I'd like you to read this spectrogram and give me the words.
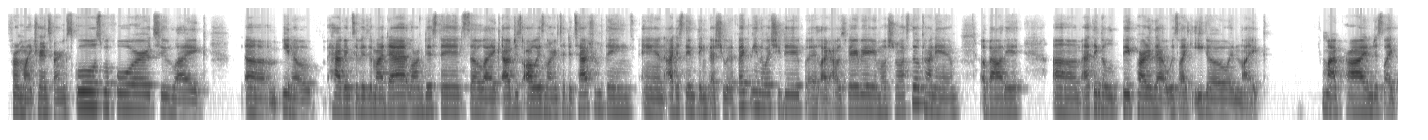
from like transferring schools before to like um, you know, having to visit my dad long distance. So like I've just always learned to detach from things and I just didn't think that she would affect me in the way she did. But like I was very, very emotional. I still kind of am about it. Um, I think a big part of that was like ego and like my pride and just like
